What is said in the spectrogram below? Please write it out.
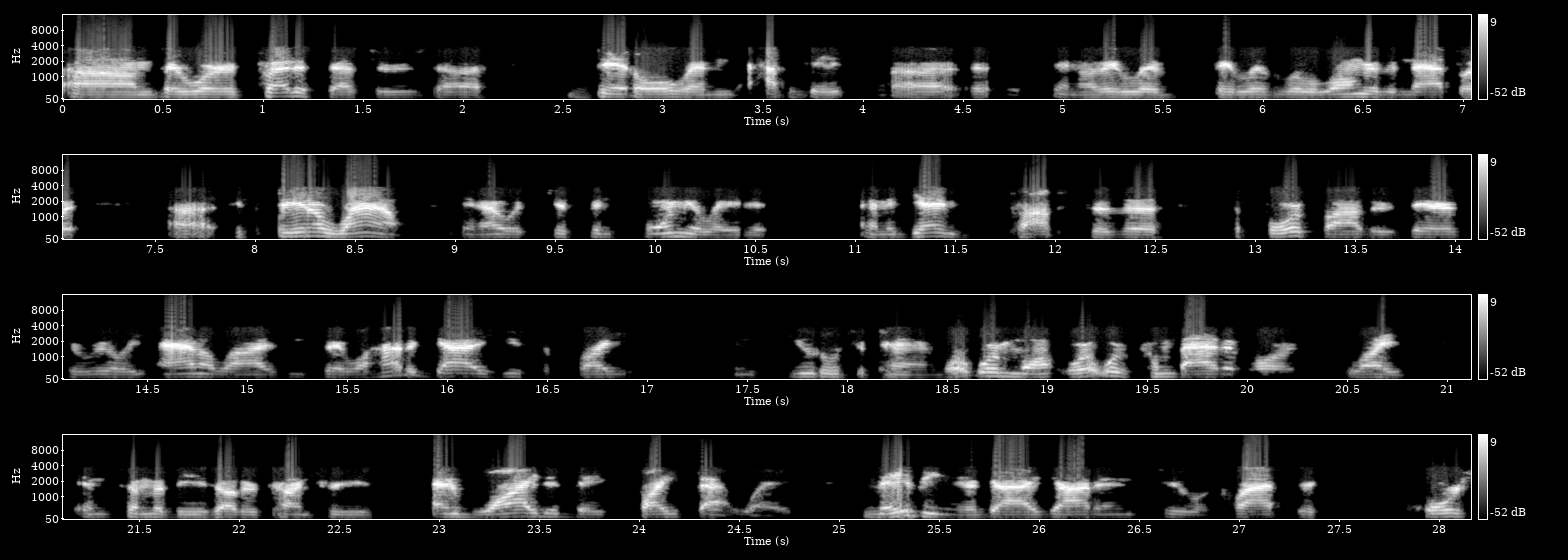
Um, there were predecessors, uh, Biddle and Applegate. Uh, you know, they lived they lived a little longer than that, but uh, it's been around. You know, it's just been formulated. And again, props to the the forefathers there to really analyze and say, well, how did guys used to fight in feudal Japan? What were what were combative arts like in some of these other countries, and why did they fight that way? Maybe a guy got into a classic horse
